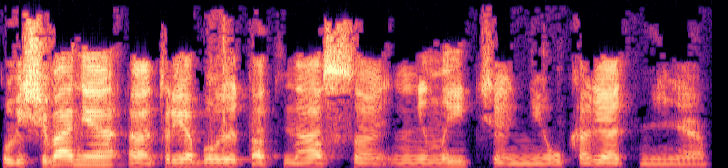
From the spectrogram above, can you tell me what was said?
Увещевание э, требует от нас э, не ныть, не укорять, не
